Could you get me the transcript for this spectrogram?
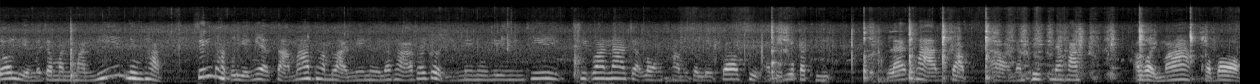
ยอดเหลียงมันจะมันๆนิดนึงค่ะ ซึ่งผักเหลียงเนี่ยสามารถทำหลายเมนูนะคะ ถ้าเกิดอีกเมนูหนึงที่คิดว่าน่าจะลองทำกันเลยก็คือเอาไปลวกกะทิ และทานกับน้ำพริกนะคะ อร่อยมากขอบอก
